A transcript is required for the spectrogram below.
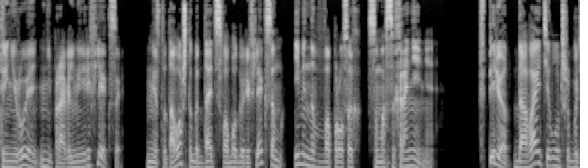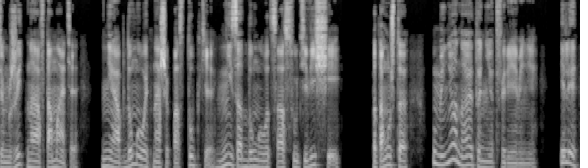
тренируя неправильные рефлексы, вместо того, чтобы дать свободу рефлексам именно в вопросах самосохранения. Вперед, давайте лучше будем жить на автомате, не обдумывать наши поступки, не задумываться о сути вещей, потому что «у меня на это нет времени», или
